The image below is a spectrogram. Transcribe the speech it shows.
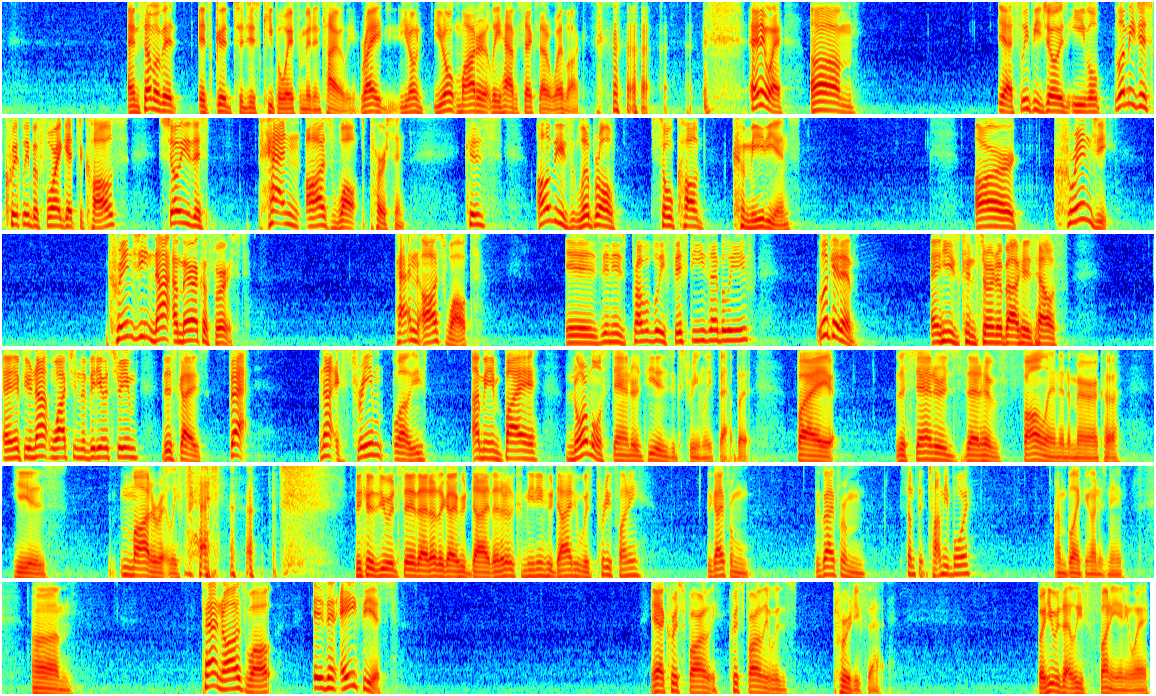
And some of it, it's good to just keep away from it entirely, right? You don't, you don't moderately have sex out of wedlock. anyway, um, yeah, Sleepy Joe is evil. Let me just quickly, before I get to calls, show you this Patton Oswalt person. Because all these liberal so called comedians are cringy. Cringy, not America first. Patton Oswalt is in his probably 50s, I believe. Look at him. And he's concerned about his health. And if you're not watching the video stream, this guy's fat. Not extreme. Well, he's, I mean, by normal standards, he is extremely fat. But by the standards that have fallen in America, he is moderately fat. because you would say that other guy who died, that other comedian who died who was pretty funny, the guy from, the guy from something, Tommy Boy? I'm blanking on his name. Um, Patton Oswalt is an atheist. Yeah, Chris Farley. Chris Farley was pretty fat. But he was at least funny anyway.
